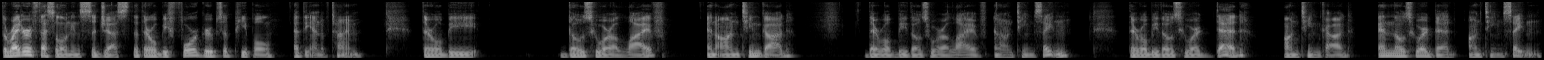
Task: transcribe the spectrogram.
the writer of Thessalonians suggests that there will be four groups of people at the end of time. There will be those who are alive and on Team God. There will be those who are alive and on Team Satan. There will be those who are dead on Team God and those who are dead on Team Satan.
